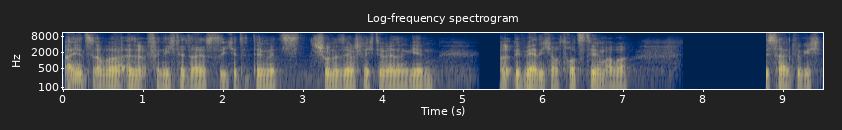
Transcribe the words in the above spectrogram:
da jetzt aber, also vernichtet heißt, ich hätte dem jetzt schon eine sehr schlechte Wertung geben. Werde ich auch trotzdem, aber ist halt wirklich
